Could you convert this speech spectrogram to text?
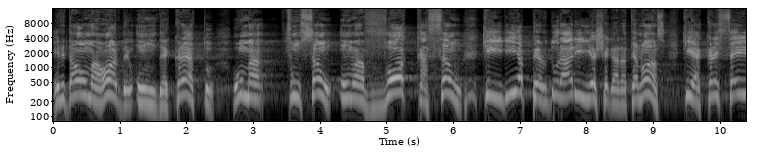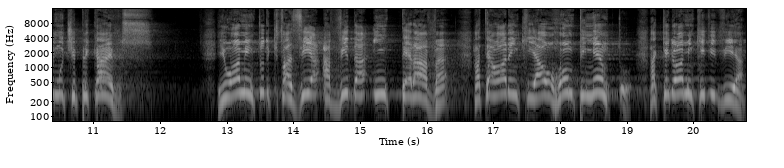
ele dá uma ordem, um decreto, uma função, uma vocação que iria perdurar e ia chegar até nós, que é crescer e multiplicai-vos. E o homem, tudo que fazia, a vida imperava, até a hora em que há o rompimento. Aquele homem que vivia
